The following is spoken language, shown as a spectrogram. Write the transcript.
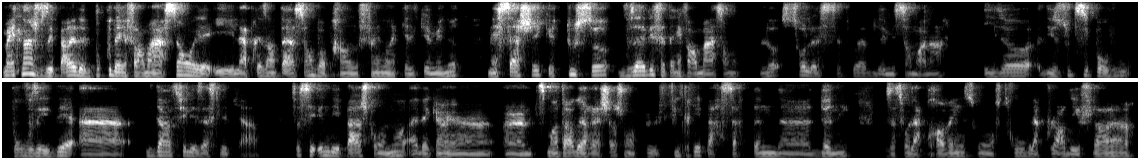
Maintenant, je vous ai parlé de beaucoup d'informations et, la présentation va prendre fin dans quelques minutes, mais sachez que tout ça, vous avez cette information-là sur le site web de Mission Monarque. Il y a des outils pour vous, pour vous aider à identifier les asclépiades. Ça, c'est une des pages qu'on a avec un, petit moteur de recherche où on peut filtrer par certaines euh, données, que ce soit la province où on se trouve, la couleur des fleurs,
